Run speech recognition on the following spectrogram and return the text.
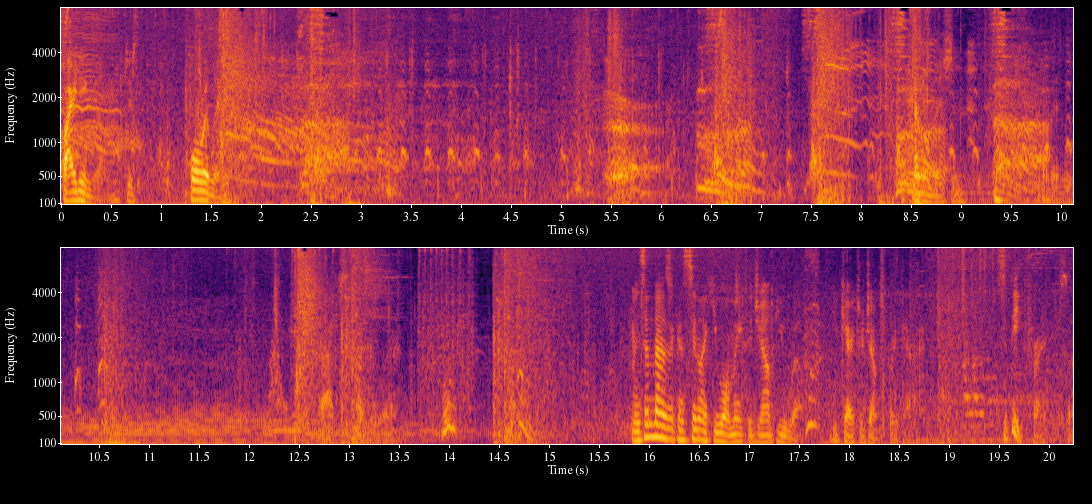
biting them, just poorly. Television. Love it. Traps everywhere. I mean, sometimes it can seem like you won't make the jump, you will. Your character jumps pretty high. It's a thief, right? So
